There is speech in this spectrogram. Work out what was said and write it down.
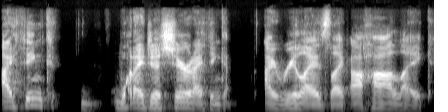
I think what I just shared, I think I realized like, aha, like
